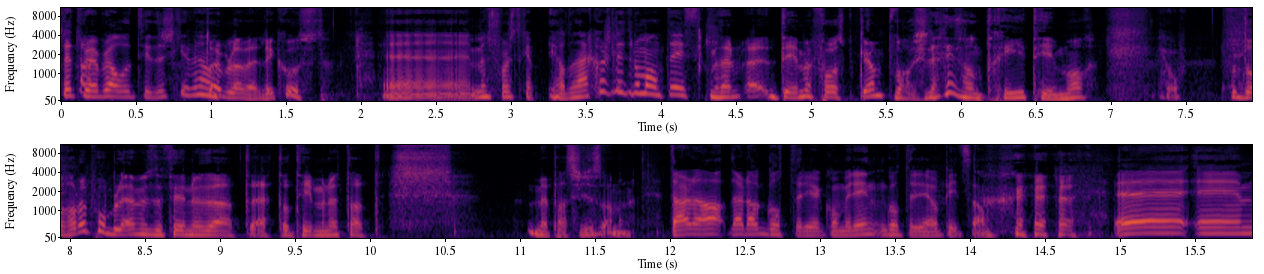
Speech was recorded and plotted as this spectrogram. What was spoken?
Det tror jeg blir alle tider, skriver han. Det blir ble veldig kost. Eh, men Forrest Gump Ja, den er kanskje litt romantisk. Men den, det med Forrest Gump, var ikke den i sånn tre timer? Jo. For da har du problem hvis du finner ut at etter ti minutter at vi passer ikke sammen. Det er da, det er da godteriet kommer inn. Godteriet og pizzaen. eh, eh,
